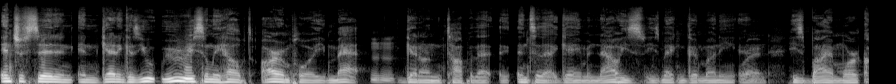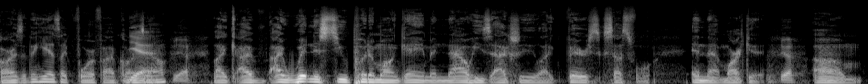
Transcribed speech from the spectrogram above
interested in, in getting, because you you recently helped our employee Matt Mm-hmm. get on top of that into that game, and now he's he's making good money and Right. he's buying more cars. I think he has like four or five cars Yeah. now. Yeah. Like I've I witnessed you put him on game, and now he's actually like very successful in that market. yeah. Um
